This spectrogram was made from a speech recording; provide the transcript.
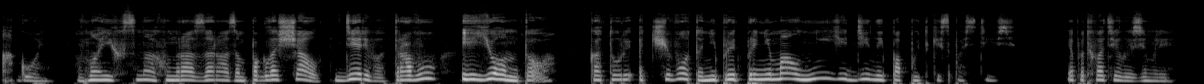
Огонь. В моих снах он раз за разом поглощал дерево, траву и Йонто, который от чего-то не предпринимал ни единой попытки спастись. Я подхватила земли.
